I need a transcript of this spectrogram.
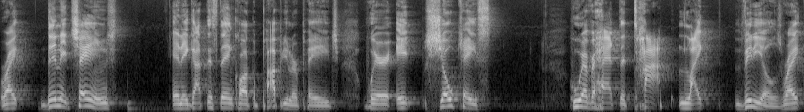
right? Then it changed and they got this thing called the popular page where it showcased whoever had the top like videos, right?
